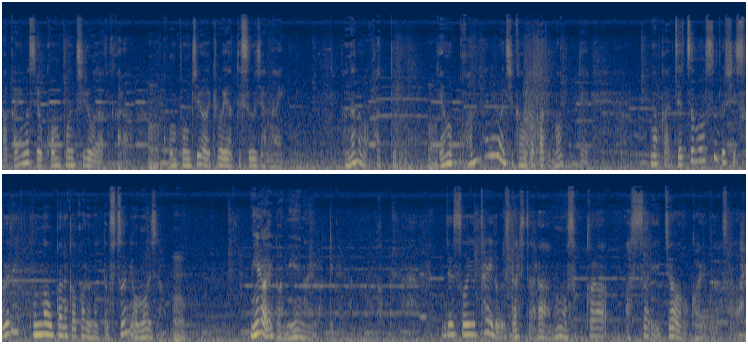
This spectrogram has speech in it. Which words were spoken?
分かりますよ。根本治療だから。うん。根本治療は今日やってすぐじゃない。そんなの分かってるよ、うん。でもこんなにも時間かかるのってなんか絶望するしそれでこんなお金かかるのって普通に思うじゃん。うん。未来が見えないわけ。でそういう態度を出したらもうそこからあっさり「じゃあお帰りください」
